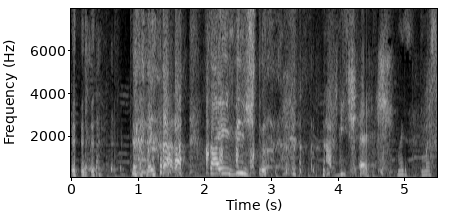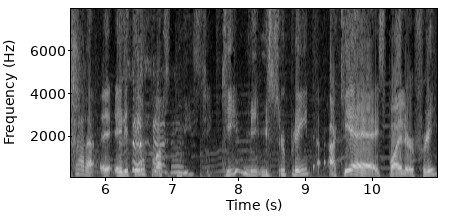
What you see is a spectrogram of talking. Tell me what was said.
mas, cara, tá aí Tá check. Mas, mas, cara, é, ele tem um plot twist que me, me surpreende. Aqui é spoiler free?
